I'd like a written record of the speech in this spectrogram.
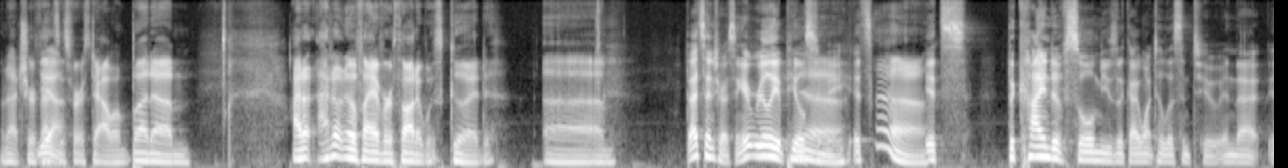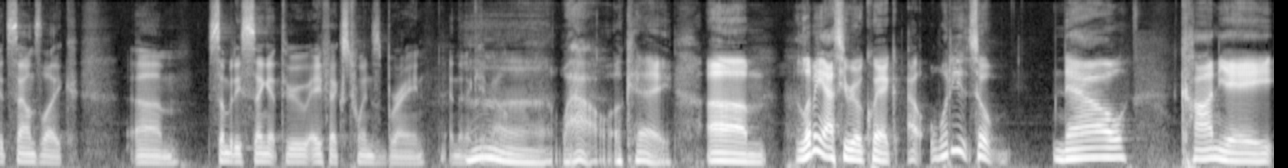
I'm not sure if that's Yeah. his first album, but um, I don't. I don't know if I ever thought it was good. Um, That's interesting. It really appeals Yeah. to me. It's Huh. it's the kind of soul music I want to listen to. In that it sounds like um, somebody sang it through Aphex Twin's brain, and then it came out. Uh, wow. Okay. Um, let me ask you real quick. Uh, what do you so now? Kanye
